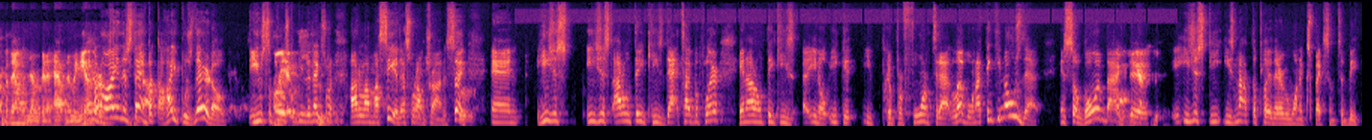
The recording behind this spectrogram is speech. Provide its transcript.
But that was never going to happen. I mean, the other. Oh, no, I understand, yeah. but the hype was there though. He was supposed oh, yeah, to be the next one out of La Masia. That's what I'm trying to say. And he just He's just I don't think he's that type of player, and I don't think he's uh, you know he could he can perform to that level, and I think he knows that. And so going back oh, there, yeah. he just he, he's not the player that everyone expects him to be.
